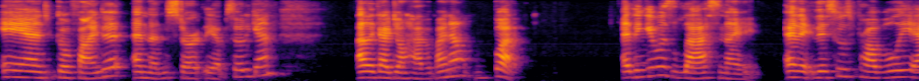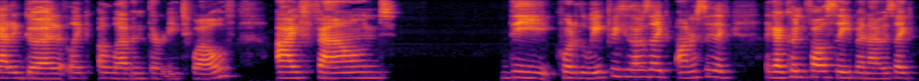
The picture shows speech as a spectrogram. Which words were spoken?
and go find it and then start the episode again. I like, I don't have it by now, but I think it was last night. And it, this was probably at a good like 11 30, 12. I found the quote of the week because I was like, honestly, like, like I couldn't fall asleep and I was like,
